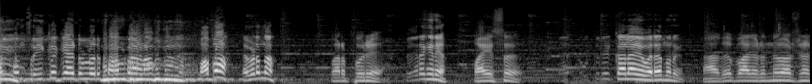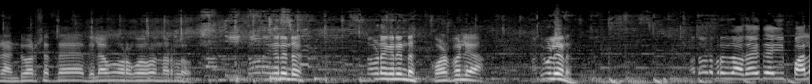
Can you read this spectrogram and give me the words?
അല്പം ഫ്രീക്കൊക്കെ ആയിട്ടുള്ള ഒരു പാപ്പയാണ് പാപ്പ എവിടെന്നാ? പറപ്പൂര് പേരെങ്ങനെയാ? വയസ്സ്. ഒത്തിരി കാലമായി വരാൻ തുടങ്ങി. അത് പതിനൊന്ന് വർഷം രണ്ട് വർഷത്തെ ഇതിലാകും കുറവ് തവണ എങ്ങനെയുണ്ട്? തവണ എങ്ങനെയുണ്ട്? കുഴപ്പമില്ല. അടിപൊളിയാണ്. പ്രമിത അതായത് ഈ പല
